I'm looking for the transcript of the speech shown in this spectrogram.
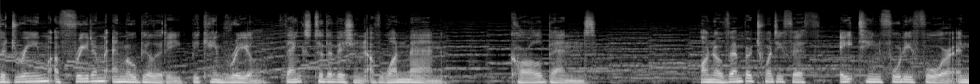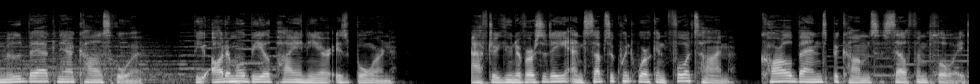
The dream of freedom and mobility became real thanks to the vision of one man, Carl Benz. On November 25, 1844, in Mühlburg near Karlsruhe, the automobile pioneer is born. After university and subsequent work in Pforzheim, Carl Benz becomes self employed.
